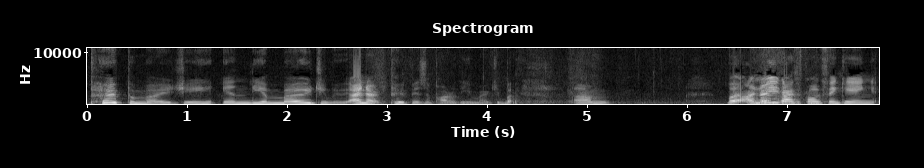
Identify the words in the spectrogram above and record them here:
Poop emoji in the emoji movie. I know poop isn't part of the emoji, but um but I know you guys are probably thinking,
